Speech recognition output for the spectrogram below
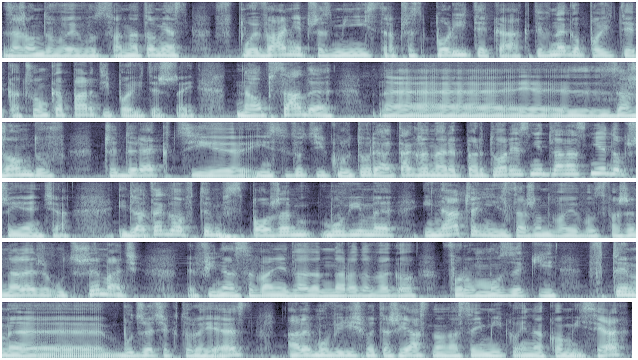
zarządu województwa. Natomiast wpływanie przez ministra, przez polityka, aktywnego polityka, członka partii politycznej na obsadę e, zarządów czy dyrekcji e, instytucji kultury, a także na repertuar jest nie, dla nas nie do przyjęcia. I dlatego w tym sporze mówimy inaczej niż zarząd województwa, że należy utrzymać finansowanie dla Narodowego Forum Muzyki w tym e, budżecie, który jest, ale mówiliśmy też jasno na sejmiku i na komisjach,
